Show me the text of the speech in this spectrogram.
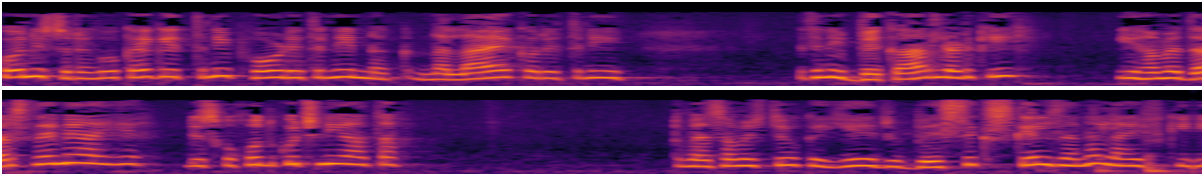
کوئی نہیں سنے گا۔ وہ کہے گی اتنی پھوڑ، اتنی نلائک اور اتنی اتنی بیکار لڑکی، یہ ہمیں درس دینے آئی ہے، جس کو خود کچھ نہیں آتا۔ تو میں سمجھتی ہوں کہ یہ جو بیسک سکلز ہے نا لائف کی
